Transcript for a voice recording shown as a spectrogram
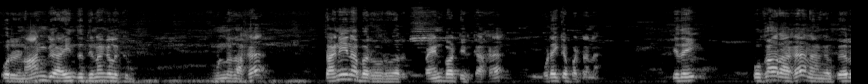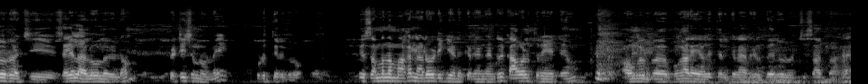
ஒரு நான்கு ஐந்து தினங்களுக்கு முன்னதாக தனிநபர் ஒருவர் பயன்பாட்டிற்காக உடைக்கப்பட்டன. இதை புகாராக நாங்கள் பேரூராட்சி செயல் அலுவலரிடம் பெட்டிஷன் ஒன்றை கொடுத்திருக்கிறோம். இது சம்பந்தமாக நடவடிக்கை எடுக்கிறேன் என்று காவல்துறையிடம் அவங்க புகாரை அளித்திருக்கிறார்கள் பேரூராட்சி சார்பாக.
